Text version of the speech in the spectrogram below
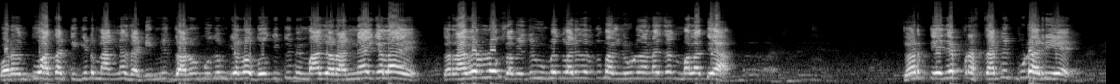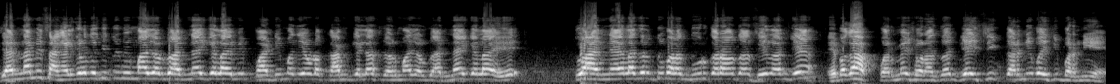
परंतु आता तिकीट मागण्यासाठी मी जाणून बुजून गेलो होतो की तुम्ही माझ्यावर अन्याय केला आहे तर रावेर लोकसभेची उमेदवारी जर तुम्हाला निवडून आणायचं मला द्या. तर ते जे प्रस्थापित पुढारी आहे त्यांना मी सांगायला गेलो होतो की तुम्ही माझ्यावर अन्याय केला आहे मी पार्टीमध्ये एवढं काम केलं असल्यावर माझ्यावर अन्याय केला आहे तो अन्यायाला जर तुम्हाला दूर करावाचा असेल आणि जे हे बघा परमेश्वराचं जय शिख करणी वैसी भरणी आहे.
